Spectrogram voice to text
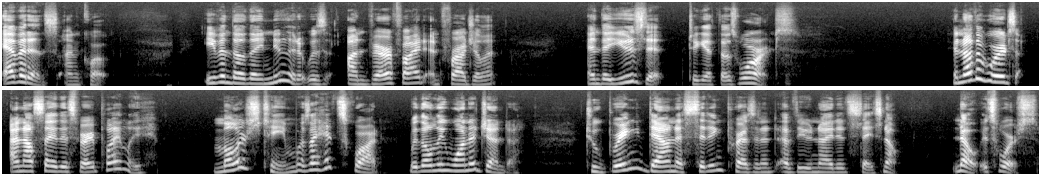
evidence, unquote, even though they knew that it was unverified and fraudulent, and they used it to get those warrants. In other words, and I'll say this very plainly, Mueller's team was a hit squad with only one agenda to bring down a sitting president of the United States. No, no, it's worse.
